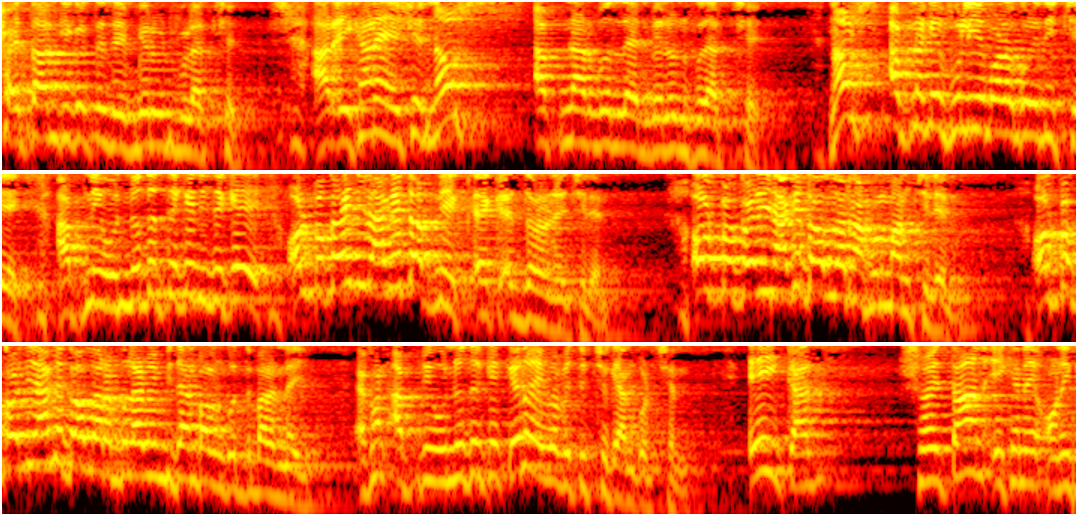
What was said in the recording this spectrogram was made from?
শয়তান কি করতেছে? বেলুন ফুলাচ্ছে। আর এখানে এসে নফস আপনার বদলে বেলুন ফুলাচ্ছে। নফস আপনাকে ফুলিয়ে বড় করে দিচ্ছে। আপনি অন্যদের থেকে নিজেকে অল্প কয়েকদিন আগে তো আপনি এক ধরনের ছিলেন। অল্প কয়েকদিন আগে তো আল্লাহ নাফরমান ছিলেন। অল্প কয়েকদিন আগে তো আল্লাহ রাবুল আলমী বিধান পালন করতে পারেন নাই। এখন আপনি অন্যদেরকে কেন এভাবে তুচ্ছ জ্ঞান করছেন? এই কাজ শয়তান এখানে অনেক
